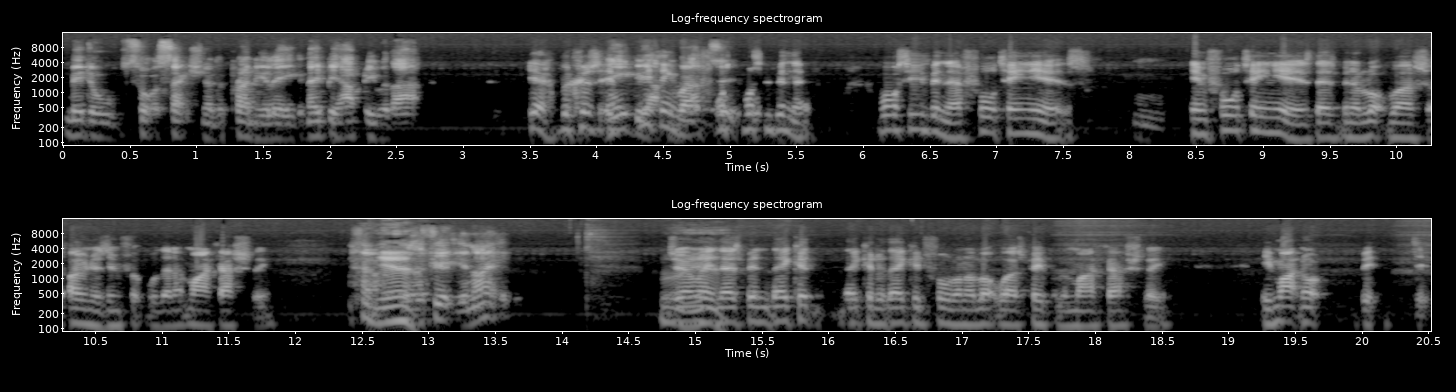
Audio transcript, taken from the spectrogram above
middle sort of section of the Premier League, and they'd be happy with that. Yeah, because if Maybe you think think about it. what's he been there? What's he been there? 14 years. In 14 years, there's been a lot worse owners in football than at Mike Ashley. Yeah. There's a few at United. Oh, Do you know what I mean? There's been they could they could they could fall on a lot worse people than Mike Ashley. He might not be, dig,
